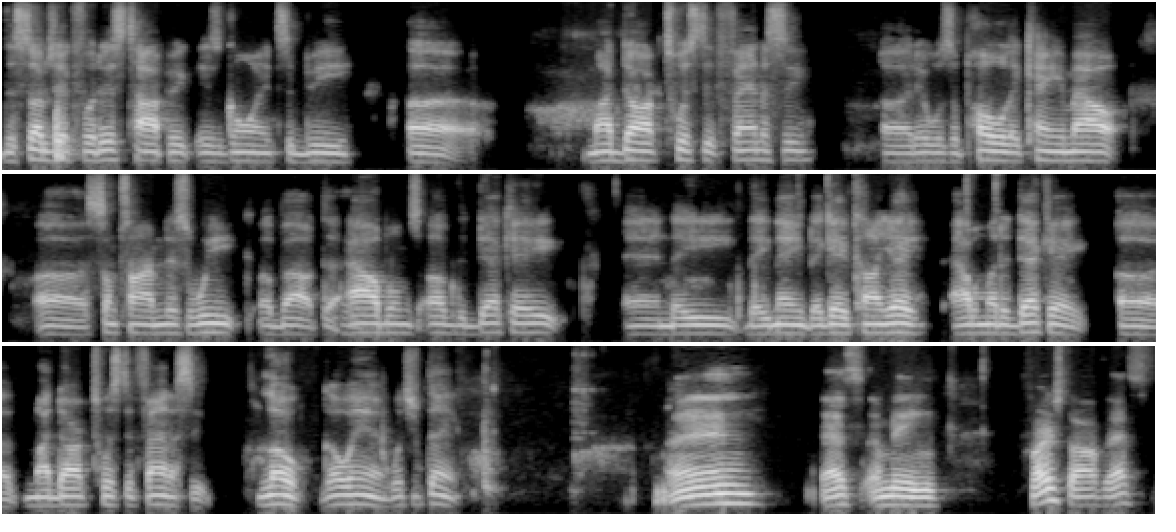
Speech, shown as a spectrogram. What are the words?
the subject for this topic is going to be uh, my dark twisted fantasy. Uh, there was a poll that came out uh, sometime this week about the albums of the decade, and they they named they gave Kanye album of the decade. Uh, my dark twisted fantasy. Low, go in. What you think? Man, that's I mean, first off, that's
